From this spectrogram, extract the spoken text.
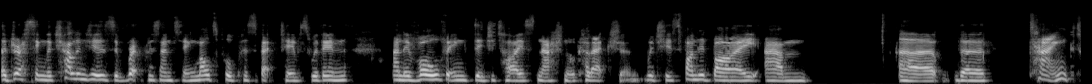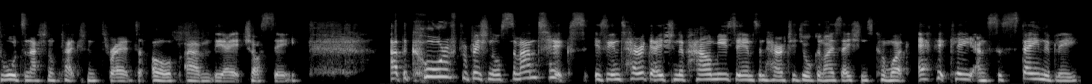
addressing the challenges of representing multiple perspectives within an evolving digitized national collection, which is funded by um, uh, the TaNC towards the national collection thread of um, the AHRC. At the core of provisional semantics is the interrogation of how museums and heritage organisations can work ethically and sustainably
